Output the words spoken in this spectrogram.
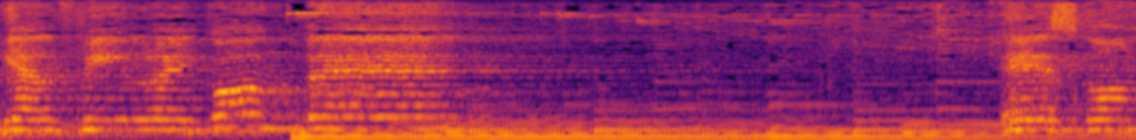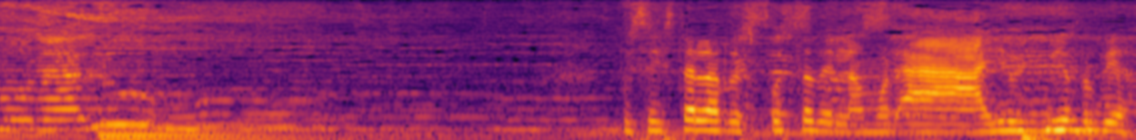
y al fin lo encontré. Es como una luz. Pues ahí está la respuesta del amor. Ay, bien, bien propia.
